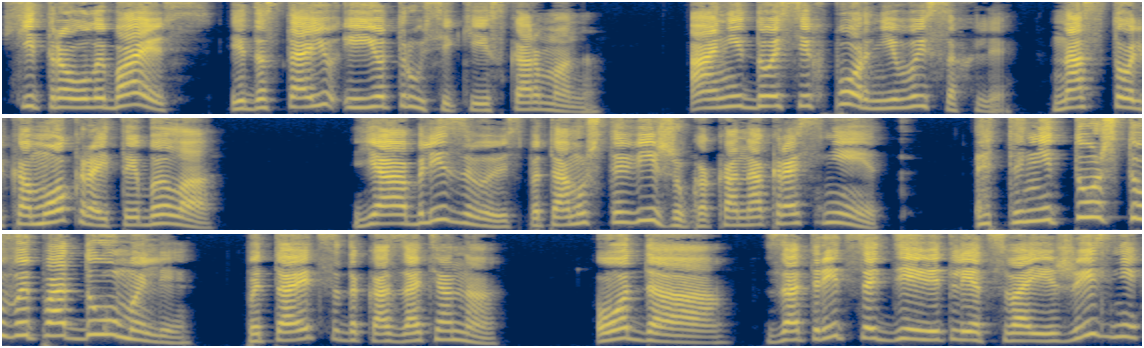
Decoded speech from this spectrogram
Хитро улыбаюсь и достаю ее трусики из кармана. Они до сих пор не высохли. Настолько мокрой ты была. Я облизываюсь, потому что вижу, как она краснеет. Это не то, что вы подумали, пытается доказать она. О да, за 39 лет своей жизни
